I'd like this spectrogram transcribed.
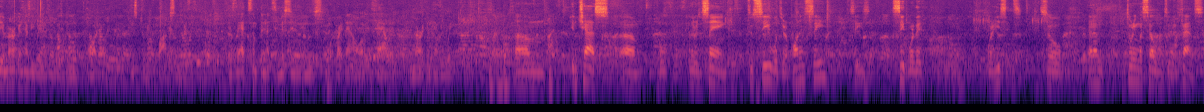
The American heavyweight has always been a part of the history of boxing. Is that something that's missing in the sport right now, a valid American heavyweight? Um, in chess, um, there is a saying: to see what your opponent see, sees, sit where they, where he sits. So, and I'm turning myself into the fans,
